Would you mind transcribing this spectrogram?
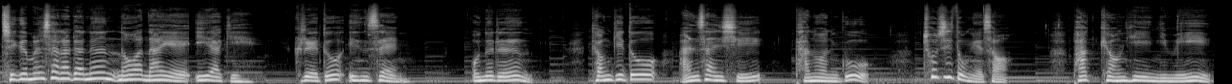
지금을 살아가는 너와 나의 이야기. 그래도 인생. 오늘은 경기도 안산시 단원구 초지동에서 박경희 님이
